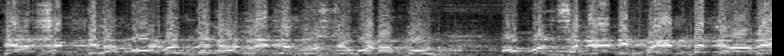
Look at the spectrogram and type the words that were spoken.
त्या शक्तीला पायबंद घालण्याच्या दृष्टिकोनातून आपण सगळ्यांनी प्रयत्न करावे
